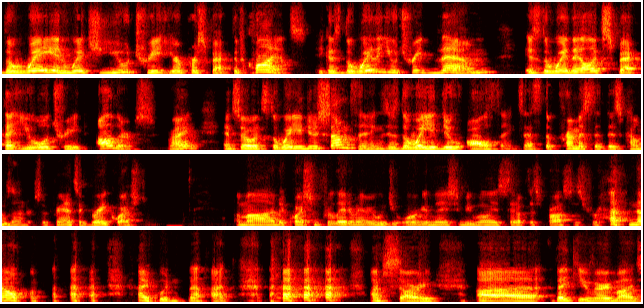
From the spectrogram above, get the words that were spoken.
the way in which you treat your prospective clients because the way that you treat them is the way they'll expect that you will treat others, right? And so it's the way you do some things is the way you do all things. That's the premise that this comes under. So, Fran, it's a great question. Ahmad, a question for later maybe. Would your organization be willing to set up this process for? no, I would not. I'm sorry. Uh, thank you very much.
